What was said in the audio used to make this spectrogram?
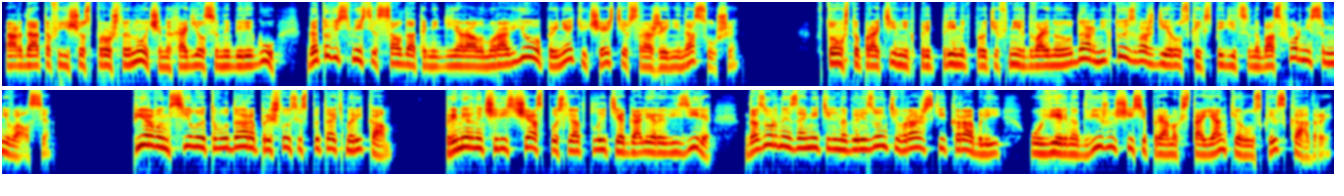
Ордатов еще с прошлой ночи находился на берегу, готовясь вместе с солдатами генерала Муравьева принять участие в сражении на суше. В том, что противник предпримет против них двойной удар, никто из вождей русской экспедиции на Босфор не сомневался. Первым силу этого удара пришлось испытать морякам. Примерно через час после отплытия галеры визиря дозорные заметили на горизонте вражеские корабли, уверенно движущиеся прямо к стоянке русской эскадры.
